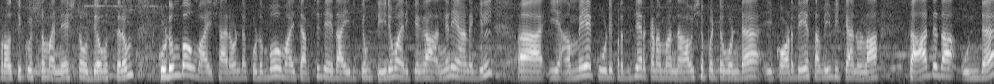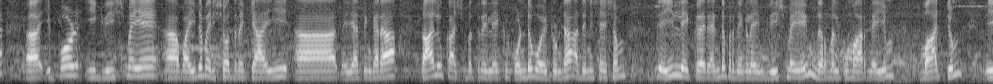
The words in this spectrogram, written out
പ്രോസിക്യൂഷനും അന്വേഷണ ഉദ്യോഗസ്ഥരും കുടുംബവുമായി ഷാരോണിന്റെ കുടുംബവുമായി ചർച്ച ചെയ്തായിരിക്കും തീരുമാനിക്കുക. അങ്ങനെയാണെങ്കിൽ ഈ അമ്മയെ കൂടി പ്രതി ചേർക്കണമെന്ന് ആവശ്യപ്പെട്ടുകൊണ്ട് ഈ കോടതിയെ സമീപിക്കാനുള്ള സാധ്യത ഉണ്ട്. ഇപ്പോൾ ഈ ഗ്രീഷ്മയെ വൈദ്യപരിശോധനയ്ക്കായി നെയ്യാറ്റിങ്കര താലൂക്ക് ആശുപത്രിയിലേക്ക് കൊണ്ടുപോയിട്ടുണ്ട്. അതിനുശേഷം ജയിലിലേക്ക് രണ്ട് പ്രതികളെയും ഗ്രീഷ്മയെയും നിർമ്മൽ കുമാറിനെയും മാറ്റും. ഈ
